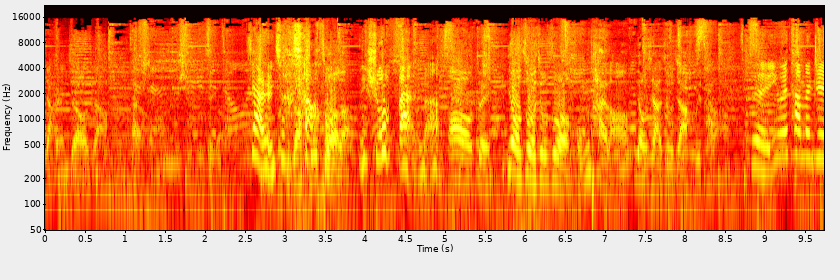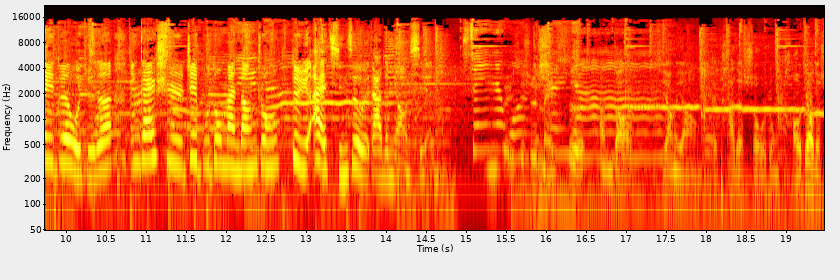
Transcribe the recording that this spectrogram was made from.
嫁人就要嫁红太狼嘛，这个嫁人就嫁说错了，你说反了。哦，对，要做就做红太狼，要嫁就嫁灰太狼。对，因为他们这一对，我觉得应该是这部动漫当中对于爱情最伟大的描写。嗯，对，其实每次看到喜羊羊在他的手中逃掉的时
